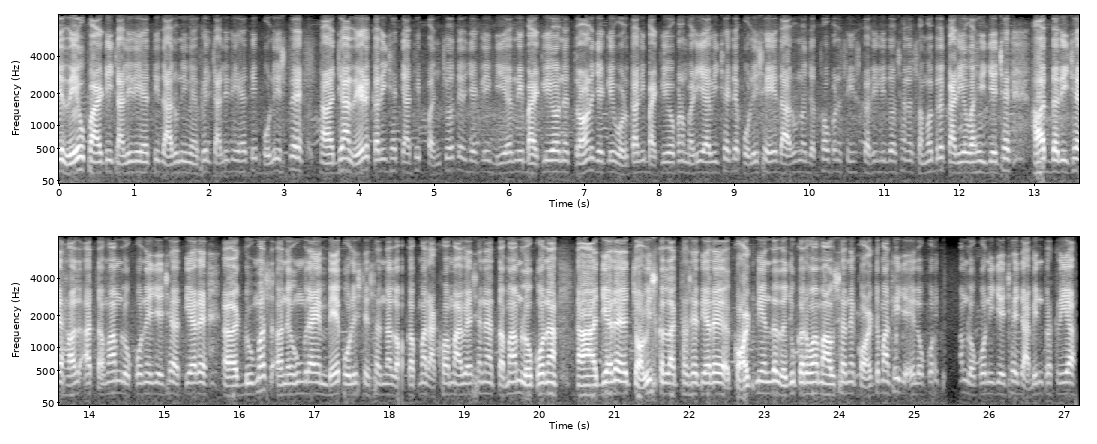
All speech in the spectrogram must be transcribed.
જે રેવ પાર્ટી ચાલી રહી હતી, દારૂની મહેફિલ ચાલી રહી હતી, પોલીસને જ્યાં રેડ કરી છે, ત્યાંથી પંચોતેર જેટલી બિયરની બાટલીઓ અને ત્રણ જેટલી વોડકાની બાટલીઓ પણ મળી આવી છે, એટલે પોલીસે એ દારૂનો જથ્થો પણ સીઝ કરી લીધો છે અને સમગ્ર કાર્યવાહી જે છે, હાથ ધરી છે. હાલ આ તમામ લોકોને જે છે, અત્યારે ડુમસ અને ઉમરા એમ બે પોલીસ સ્ટેશનના લોકઅપમાં રાખવામાં આવ્યા છે અને તમામ લોકોના જ્યારે ચોવીસ કલાક થશે ત્યારે કોર્ટની અંદર રજૂ કરવામાં આવશે અને કોર્ટમાંથી જ એ લોકો, તમામ લોકોની જે છે જામીન પ્રક્રિયા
